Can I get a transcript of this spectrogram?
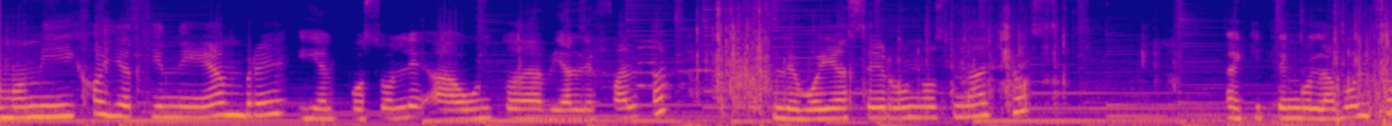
Como mi hijo ya tiene hambre y el pozole aún todavía le falta, le voy a hacer unos nachos. Aquí tengo la bolsa.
